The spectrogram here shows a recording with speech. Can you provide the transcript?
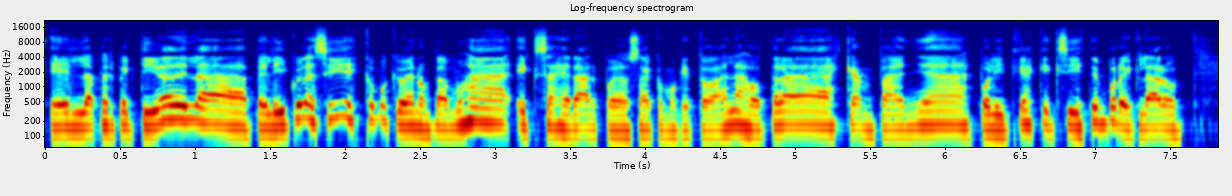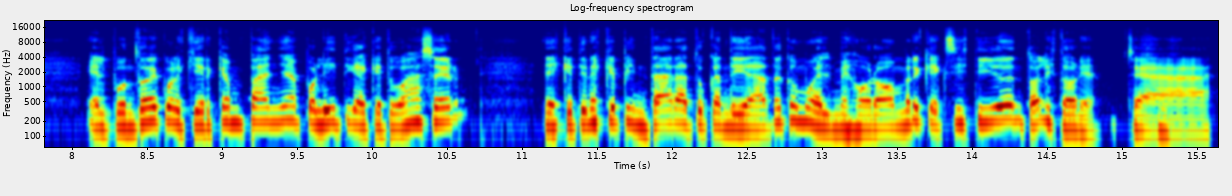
en la perspectiva de la película sí es como que, bueno, vamos a exagerar, pues, o sea, como que todas las otras campañas políticas que existen, porque claro, el punto de cualquier campaña política que tú vas a hacer es que tienes que pintar a tu candidato como el mejor hombre que ha existido en toda la historia. O sea,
